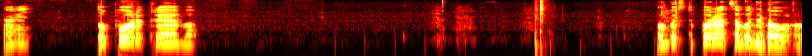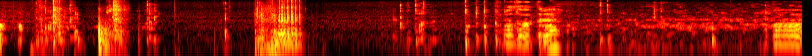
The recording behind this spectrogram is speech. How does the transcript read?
Ай, топори треба. Бо без топора це буде довго. Раз, два, три. А,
